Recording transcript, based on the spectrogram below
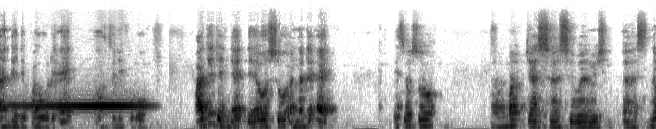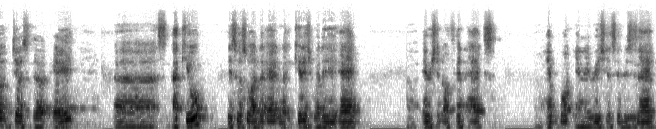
under the power of the Act of 24. Other than that, there also another Act. It's also uh, not just uh, civil, uh, not just the air, uh, ACU. There's also other Act like Carriage by Air Act, uh, Aviation Offence Act, Airport and Aviation Services Act,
